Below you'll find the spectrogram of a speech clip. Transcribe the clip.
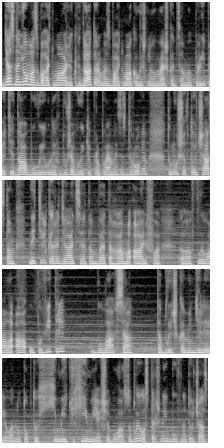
я знайома з багатьма ліквідаторами, з багатьма колишніми мешканцями Прип'яті. Да, були у них дуже великі проблеми зі здоров'ям, тому що в той час там не тільки радіація, там бета, гамма, альфа е, впливала, а у повітрі була вся табличка Менделєєва. Ну тобто хімі, хімія ще була. Особливо страшний був на той час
